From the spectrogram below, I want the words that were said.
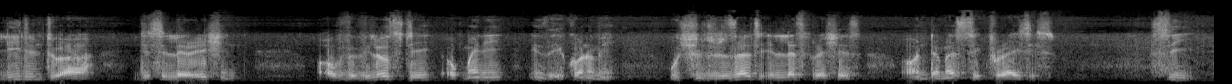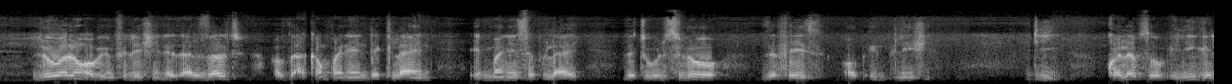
leading to a deceleration of the velocity of money in the economy, which should result in less pressures on domestic prices. C. Lowering of inflation as a result of the accompanying decline in money supply that will slow the pace of inflation. D. Collapse of illegal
